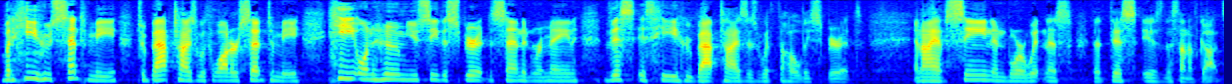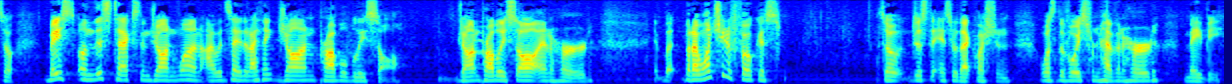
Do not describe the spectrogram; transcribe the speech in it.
but he who sent me to baptize with water said to me, He on whom you see the Spirit descend and remain, this is he who baptizes with the Holy Spirit. And I have seen and bore witness that this is the Son of God. So, based on this text in John 1, I would say that I think John probably saw. John probably saw and heard. But, but I want you to focus so, just to answer that question, was the voice from heaven heard? Maybe.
